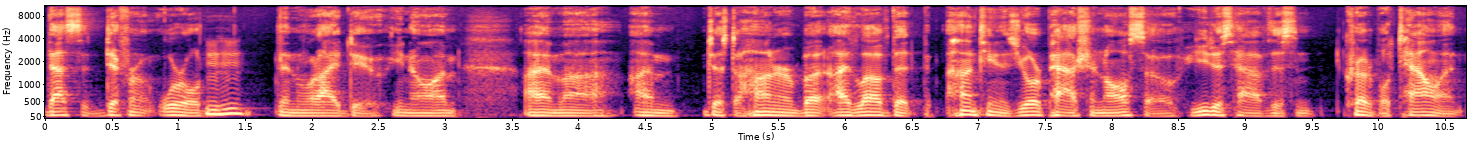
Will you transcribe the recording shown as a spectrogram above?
that's a different world than what I do. You know, I'm I'm uh, I'm just a hunter, but I love that hunting is your passion. Also, you just have this incredible talent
